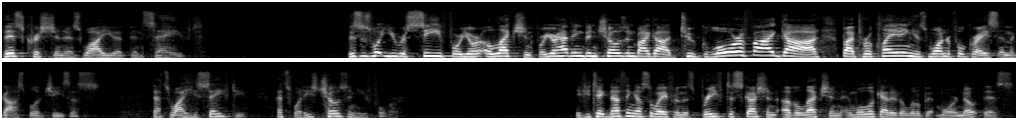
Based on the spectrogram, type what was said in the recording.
This, Christian, is why you have been saved. This is what you receive for your election, for your having been chosen by God, to glorify God by proclaiming his wonderful grace in the gospel of Jesus. That's why he saved you. That's what he's chosen you for. If you take nothing else away from this brief discussion of election, and we'll look at it a little bit more, note this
